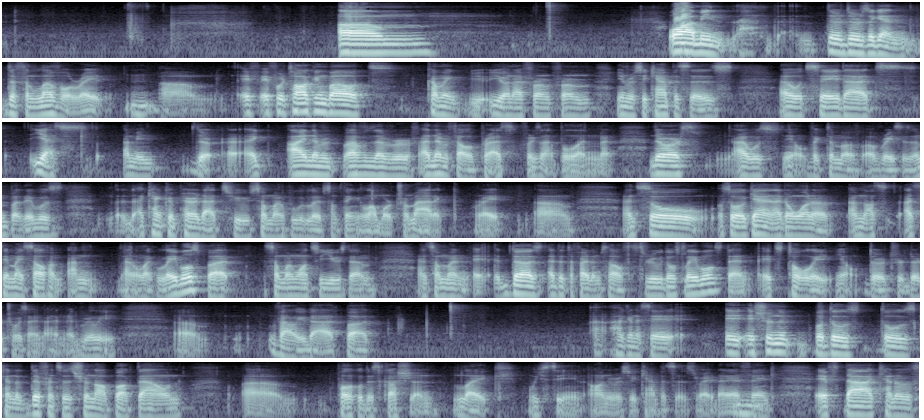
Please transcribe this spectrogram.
Um, well, I mean, there, there's again different level, right? Um, if if we're talking about coming, you, you and I from from university campuses, I would say that yes, I mean, there I, I never I've never I never felt oppressed, for example, and uh, there are I was you know victim of, of racism, but it was I can't compare that to someone who lived something a lot more traumatic, right? Um, and so so again, I don't want to. I'm not. I say myself. I'm, I'm. I don't like labels, but someone wants to use them, and someone eh, does identify themselves through those labels, then it's totally you know their their choice, and, and I really um, value that. But uh, how can I say it? It? It shouldn't. But those those kind of differences should not buck down um, political discussion like we've seen on university campuses, right? And I think if that kind of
